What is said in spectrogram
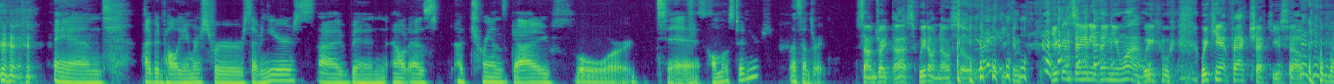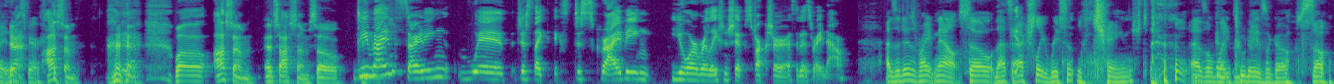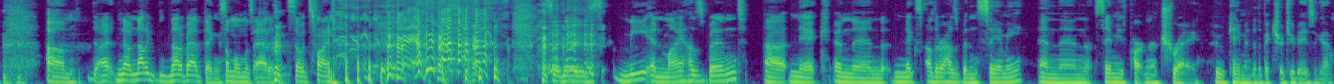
and I've been polyamorous for seven years. I've been out as a trans guy for ten, almost ten years. That sounds right. Sounds right to us. We don't know, so Right. you can you can say anything you want. We we, we can't fact check you, so right, yeah, that's fair. awesome. Yeah. well, awesome. It's awesome. So, Do you mind starting with just like ex- describing your relationship structure as it is right now? As it is right now. So that's Yeah. actually recently changed as of like two days ago. So, um, I, no, not a not a bad thing. Someone was added, so it's fine. so there's me and my husband, uh, Nick, and then Nick's other husband, Sammy, and then Sammy's partner, Trey, who came into the picture two days ago.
